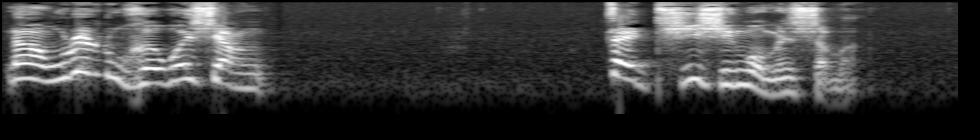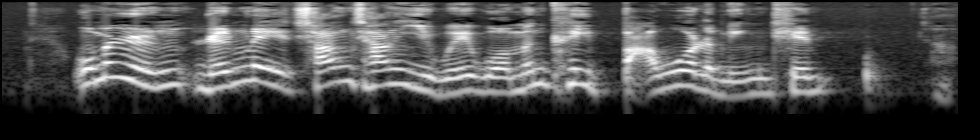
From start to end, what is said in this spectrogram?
那无论如何，我想在提醒我们什么？我们人人类常常以为我们可以把握了明天啊，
